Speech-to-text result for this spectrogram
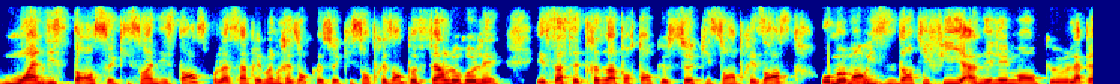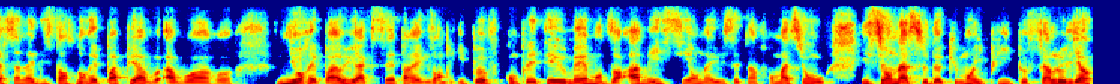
moins distants ceux qui sont à distance pour la simple et bonne raison que ceux qui sont présents peuvent faire le relais. Et ça, c'est très important que ceux qui sont en présence, au moment où ils identifient un élément que la personne à distance n'aurait pas pu avoir, euh, n'y aurait pas eu accès, par exemple, ils peuvent compléter eux-mêmes en disant, ah, mais ici, on a eu cette information, ou ici, on a ce document, et puis ils peuvent faire le lien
